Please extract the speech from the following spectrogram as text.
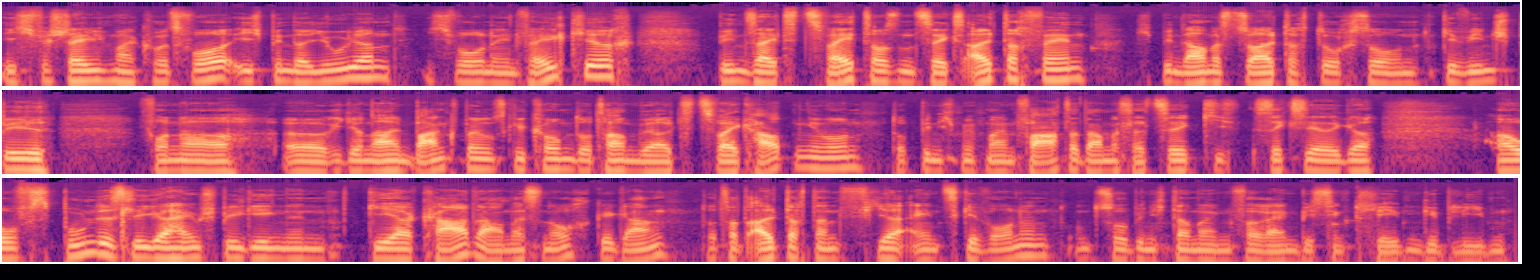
ich stelle mich mal kurz vor. Ich bin der Julian, ich wohne in Feldkirch, bin seit 2006 Alltag-Fan. Ich bin damals zu Alltag durch so ein Gewinnspiel von einer äh, regionalen Bank bei uns gekommen. Dort haben wir halt zwei Karten gewonnen. Dort bin ich mit meinem Vater damals als Sechsjähriger aufs Bundesliga-Heimspiel gegen den GAK damals noch gegangen. Dort hat Alltag dann 4-1 gewonnen und so bin ich da meinem Verein ein bisschen kleben geblieben.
